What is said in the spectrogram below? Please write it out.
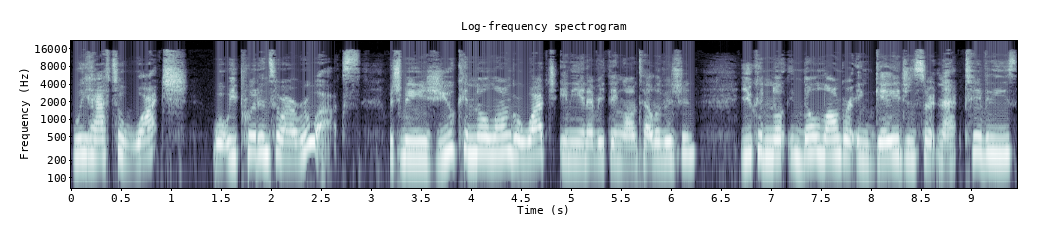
We have to watch what we put into our ruachs, which means you can no longer watch any and everything on television. You can no, no longer engage in certain activities.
